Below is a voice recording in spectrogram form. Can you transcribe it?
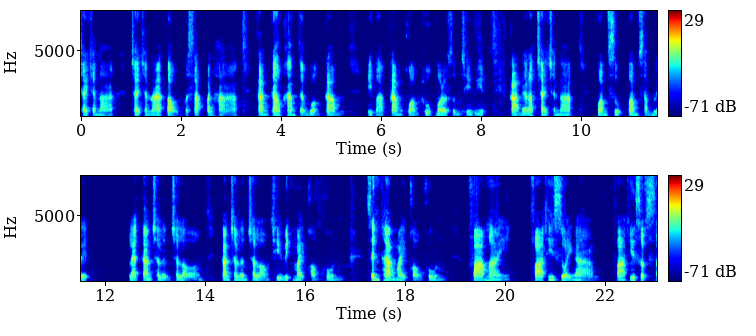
ชัยชนะ ชัยชนะต่ออุปสรรคปัญหา การก้าวข้ามจากบ่วงกรรม วิบากกรรมความทุกข์มรสุมชีวิต การได้รับชัยชนะ ความสุขความสำเร็จ และการเฉลิมฉลอง การเฉลิมฉลองชีวิตใหม่ของคุณ เส้นทางใหม่ของคุณ ฟ้าใหม่ ฟ้าที่สวยงาม ฟ้าที่สดใส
